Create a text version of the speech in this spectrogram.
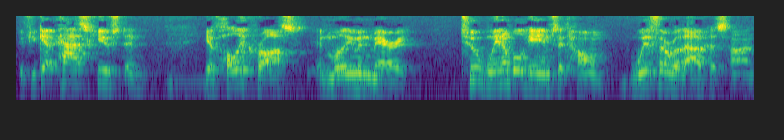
If you get past Houston, you have Holy Cross and William and Mary, two winnable games at home, with or without Hassan.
